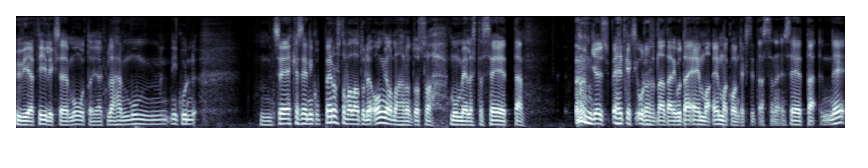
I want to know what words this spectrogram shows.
hyviä fiiliksiä ja muuta. Ja kyllähän mun niin kun, se ehkä se niin perustavanlaatuinen ongelmahan on tuossa mun mielestä se, että jos hetkeksi unohdetaan tämä, niin tämä Emma, Emma-konteksti tässä näin, se, että ne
